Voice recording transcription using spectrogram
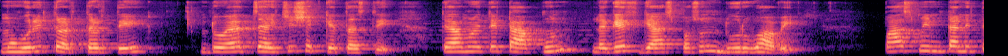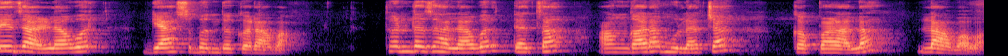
मोहरी तडतडते डोळ्यात जायची शक्यता असते. त्यामुळे ते टाकून लगेच गॅसपासून दूर व्हावे. पाच मिनिटांनी ते जाळल्यावर गॅस बंद करावा. थंड झाल्यावर त्याचा अंगारा मुलाच्या कपाळाला लावावा.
